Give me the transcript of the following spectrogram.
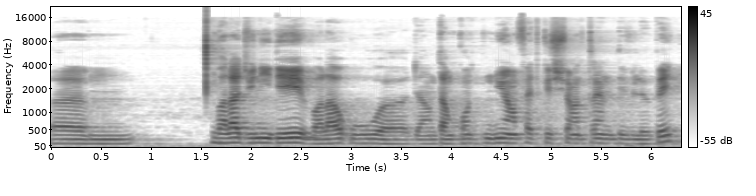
euh, voilà d'une idée voilà ou euh, d'un contenu en fait que je suis en train de développer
